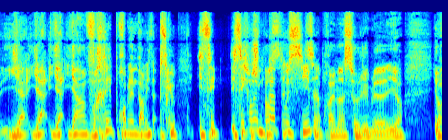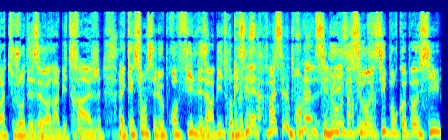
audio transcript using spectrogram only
il y a, il y a, y a, y a un vrai problème d'arbitrage parce que c'est, c'est quand Je même pas possible. C'est un problème insoluble. Il y aura- il y aura toujours des erreurs d'arbitrage. La question, c'est le profil des arbitres, Mais c'est peut-être. Moi, c'est le problème. Euh, c'est nous, on dit souvent ici, pourquoi pas aussi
